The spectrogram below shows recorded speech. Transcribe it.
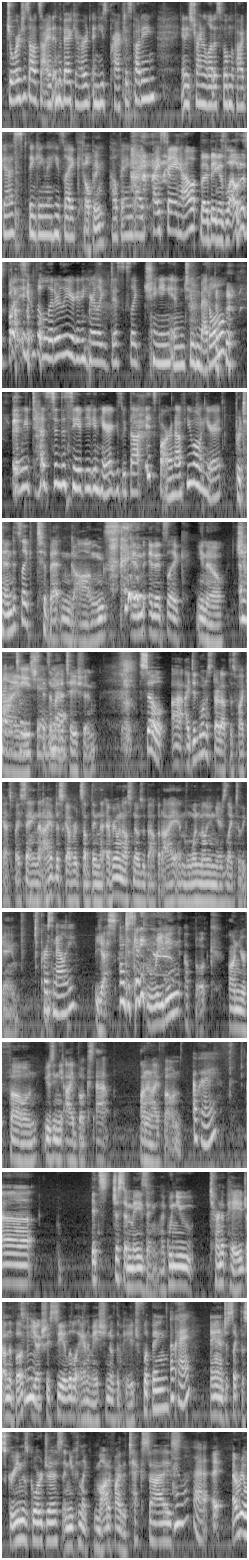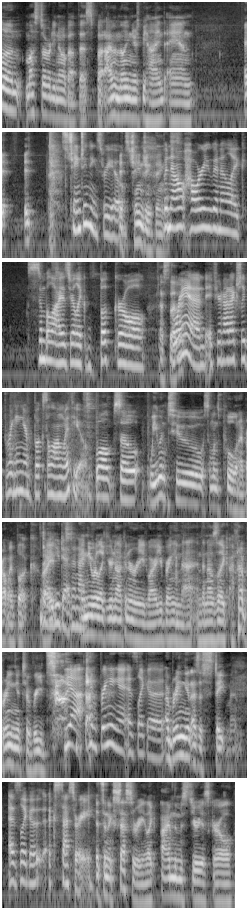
George is outside in the backyard and he's practice putting and he's trying to let us film the podcast, thinking that he's like Helping helping by, by staying out. by being as loud as possible. But, but literally, you're gonna hear like discs like chinging into metal. and we tested to see if you can hear it because we thought it's far enough, you won't hear it. Pretend it's like Tibetan gongs, and and it's like you know chimes. meditation, It's a yeah. meditation. So uh, I did want to start out this podcast by saying that I have discovered something that everyone else knows about, but I am one million years late to the game. Personality? Yes, I'm just kidding. reading a book on your phone using the iBooks app on an iPhone. Okay. Uh, it's just amazing. Like when you turn a page on the book, you actually see a little animation of the page flipping, Okay. And just like the screen is gorgeous, and you can like modify the text size. I love that. Eh, Everyone must already know about this, but I'm a million years behind, and it it It's changing things for you. it's changing things. But now, how are you gonna like symbolize your like book girl Aesthetic? brand if you're not actually bringing your books along with you? Well, so we went to someone's pool and I brought my book, Yeah, right? you did, and I- and you were like, "You're not gonna read. Why are you bringing that?" And then I was like, "I'm not bringing it to read. Yeah, I'm bringing it as like a I'm bringing it as a statement. as like a accessory. It's an accessory. Like I'm the mysterious girl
